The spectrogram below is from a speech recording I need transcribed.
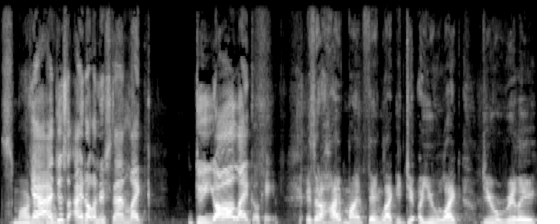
smart. Yeah, I just I don't understand. Like, do y'all like? Okay, Is it a hive mind thing? Like, do, are you like, do you really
